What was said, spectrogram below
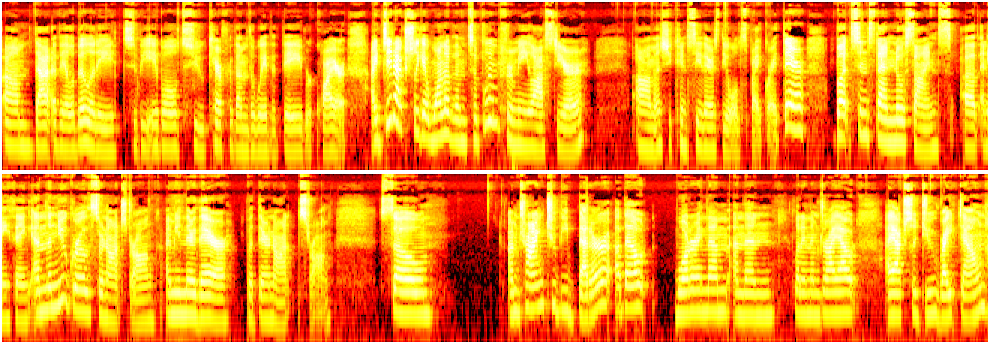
um, that availability to be able to care for them the way that they require. I did actually get one of them to bloom for me last year. Um, as you can see, there's the old spike right there. But since then, no signs of anything. And the new growths are not strong. I mean, they're there, but they're not strong. So I'm trying to be better about watering them and then letting them dry out. I actually do write down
